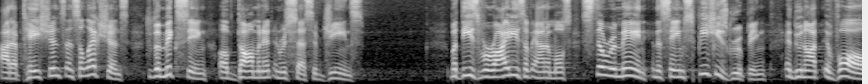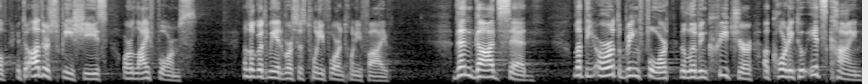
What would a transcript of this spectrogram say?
adaptations, and selections through the mixing of dominant and recessive genes. But these varieties of animals still remain in the same species grouping and do not evolve into other species or life forms. Now look with me at verses 24 and 25. Then God said, Let the earth bring forth the living creature according to its kind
